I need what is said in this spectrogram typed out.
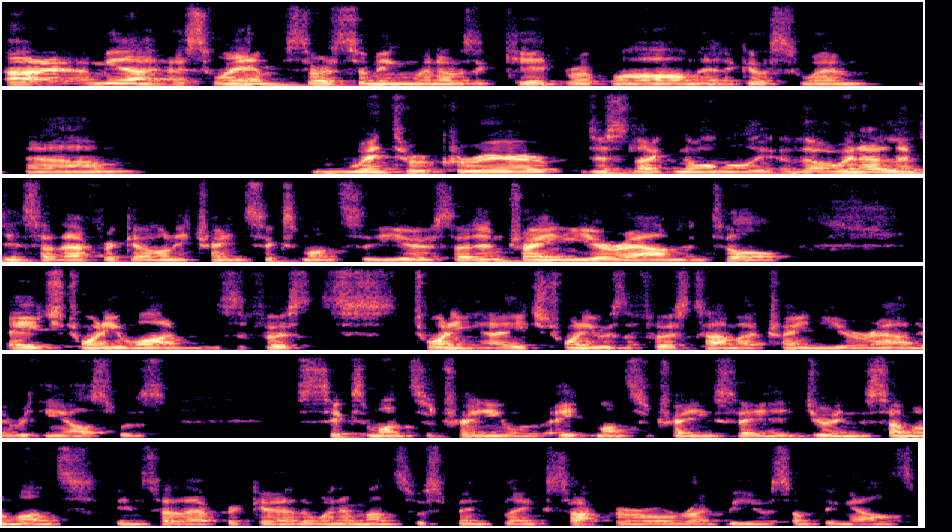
Uh, I mean, I, I, swam, started swimming when I was a kid, broke my arm, had to go swim. Um, went through a career just like normal. Though when I lived in South Africa, I only trained six months a year. So I didn't train year round until age 21. It was the first 20. Age 20 was the first time I trained year round. Everything else was six months of training or eight months of training, say during the summer months in South Africa. The winter months were spent playing soccer or rugby or something else.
